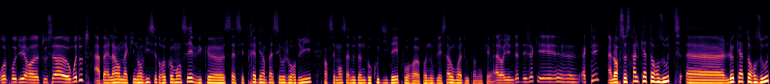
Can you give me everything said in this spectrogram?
reproduire euh, tout ça euh, au mois d'août. Ah bah là, on n'a qu'une envie, c'est de recommencer, vu que ça s'est très bien passé aujourd'hui. Forcément, ça nous donne beaucoup d'idées pour euh, renouveler ça au mois d'août, en effet. ouais. Alors il y a une date déjà qui est euh, actée? Alors, ce sera le 14 août. euh, le 14 août,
